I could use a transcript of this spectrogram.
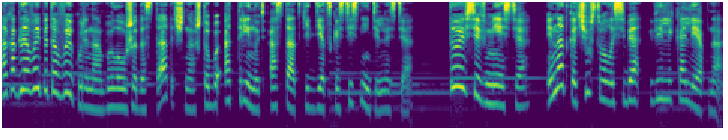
а когда выпито-выкурено было уже достаточно, чтобы отринуть остатки детской стеснительности, то и все вместе. И Надка чувствовала себя великолепно.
